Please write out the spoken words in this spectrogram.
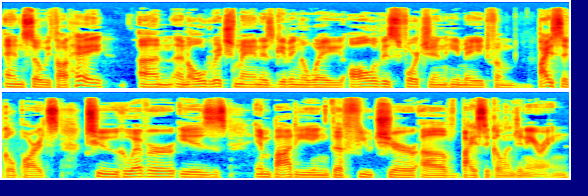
and so we thought, hey, an an old rich man is giving away all of his fortune he made from bicycle parts to whoever is embodying the future of bicycle engineering.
